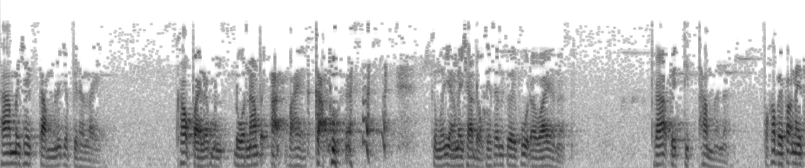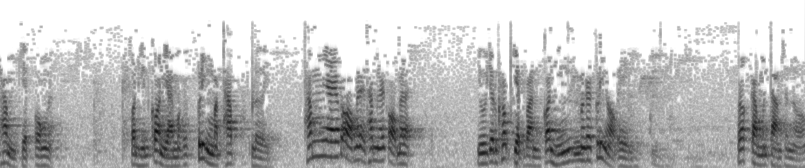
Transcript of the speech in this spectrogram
ถ้าไม่ใช่กรรมแล้วจะเป็นอะไร เข้าไปแล้วมันโดนน้ำไปอัดไปกลับก็เหมือนอย่างในชาดกที่ท่านเคยพูดเอาไว้นะพระไปติดถ้ำนะ พอเข้าไปพักในถ้ำเจ็ดองค์น่ะก้อนหินก้อนใหญ่มันก็กลิ้งมาทับเลยทำยังไงก็ออกไม่ได้ทำยังไงก็ออกไม่ได้อยู่จนครบเจ็ดวัน ก้อนหินมันก็กลิ้งออกเอง เพราะกรรมมันตามสนอง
